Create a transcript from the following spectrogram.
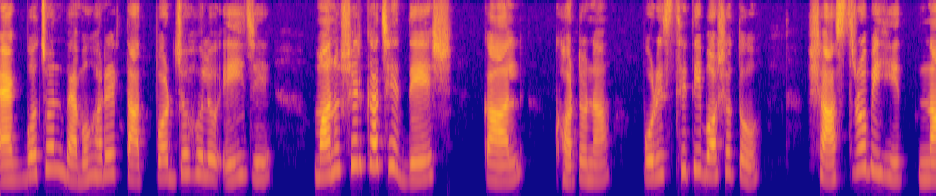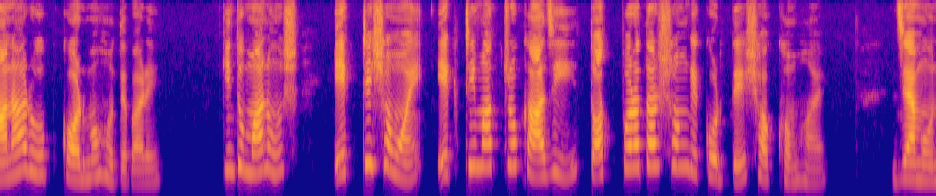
একবচন ব্যবহারের তাৎপর্য হল এই যে, মানুষের কাছে দেশ, কাল, ঘটনা পরিস্থিতিবশত শাস্ত্রবিহিত নানারূপ কর্ম হতে পারে। কিন্তু মানুষ একটি সময় একটি মাত্র কাজই তৎপরতার সঙ্গে করতে সক্ষম হয়। যেমন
